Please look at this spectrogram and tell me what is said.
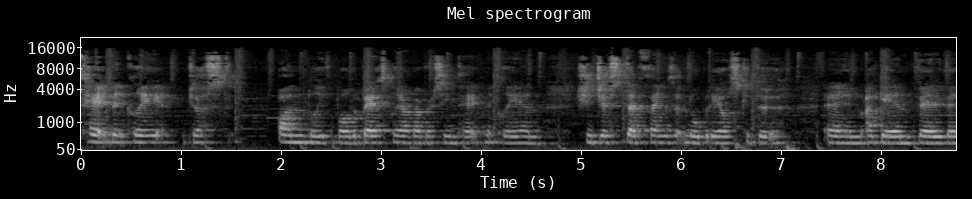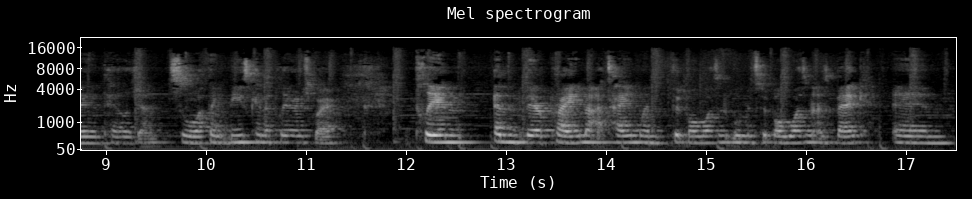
technically just unbelievable, the best player I've ever seen technically, and she just did things that nobody else could do. Um, again, very, very intelligent. So I think these kind of players were playing in their prime at a time when football wasn't, women's football wasn't as big, um,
